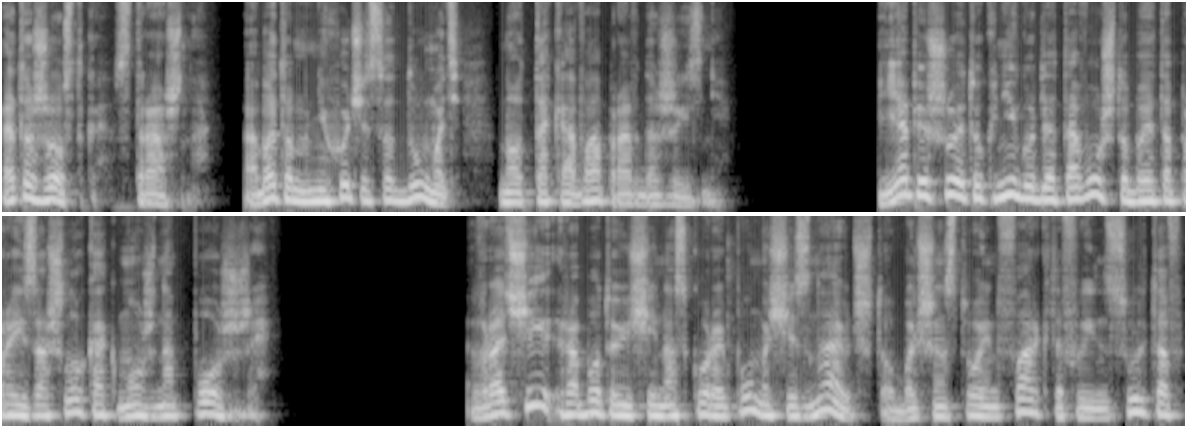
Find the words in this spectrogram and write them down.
это жестко, страшно. Об этом не хочется думать, но такова правда жизни. Я пишу эту книгу для того, чтобы это произошло как можно позже. Врачи, работающие на скорой помощи, знают, что большинство инфарктов и инсультов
